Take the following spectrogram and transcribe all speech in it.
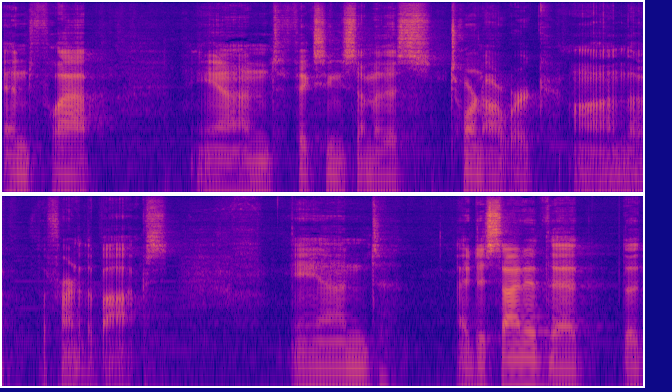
end flap and fixing some of this torn artwork on the, the front of the box. And I decided that the,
